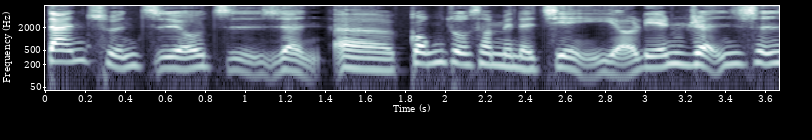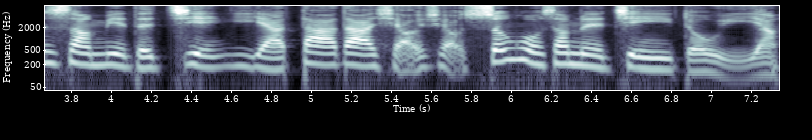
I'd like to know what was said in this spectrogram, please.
单纯只有指人呃工作上面的建议哦，连人生上面的建议啊，大大小小生活上面的建议都一样。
